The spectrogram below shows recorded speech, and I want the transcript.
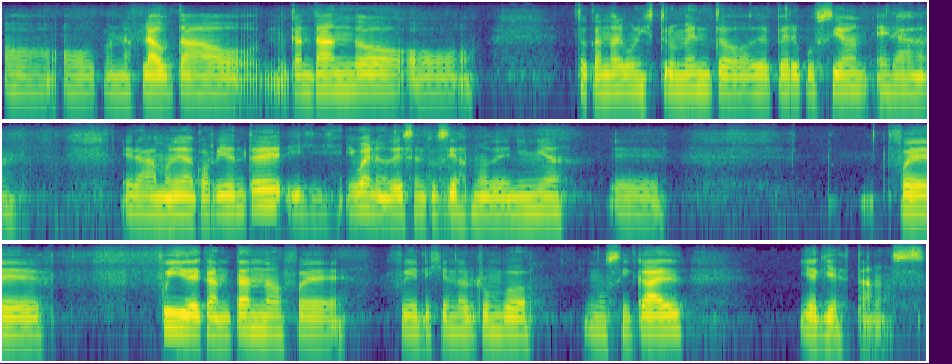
o, con una flauta, o cantando, o tocando algún instrumento de percusión, era, era moneda corriente. Y, bueno, de ese entusiasmo de niña eh, fue, fui decantando, fue, fui eligiendo el rumbo musical y aquí estamos.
